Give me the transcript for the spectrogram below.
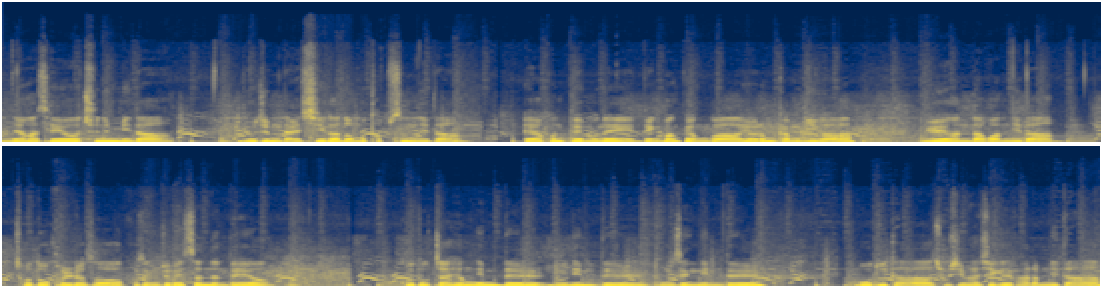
안녕하세요 춘입니다. 요즘 날씨가 너무 덥습니다. 에어컨 때문에 냉방병과 여름 감기가 유행한다고 합니다. 저도 걸려서 고생 좀 했었는데요. 구독자 형님들 누님들 동생님들 모두 다 조심하시길 바랍니다.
